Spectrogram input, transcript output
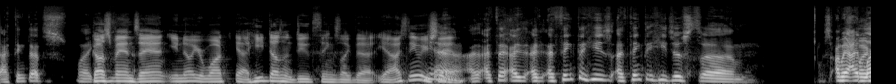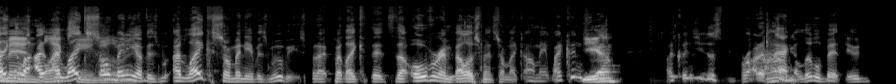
I think that's like Gus Van Sant, you know you're watching. Yeah, he doesn't do things like that. Yeah, I see what you're saying. I, I think I, I- I think that he's I think that he just um I mean I like Spider-Man lot- I, I like Scene, so many way. of his I like so many of his movies, but I but like it's the over embellishments. I'm like, oh man, why couldn't you Yeah. just, why couldn't you just brought it back Um, a little bit, dude?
